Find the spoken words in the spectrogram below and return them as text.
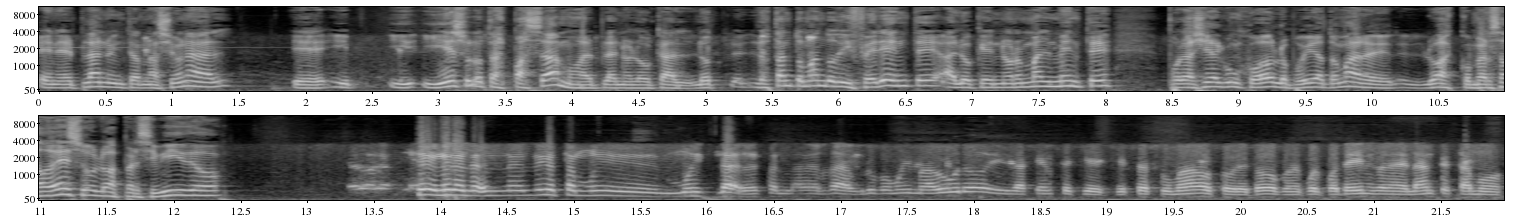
en el plano internacional eh, y, y- y eso lo traspasamos al plano local. Lo, lo están tomando diferente a lo que normalmente por allí algún jugador lo pudiera tomar. Eh, ¿Lo has conversado de eso? ¿Lo has percibido? Sí, mira, el, el, lío está muy muy claro, esa es la verdad, un grupo muy maduro y la gente que, que se ha sumado, sobre todo con el cuerpo técnico en adelante, estamos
